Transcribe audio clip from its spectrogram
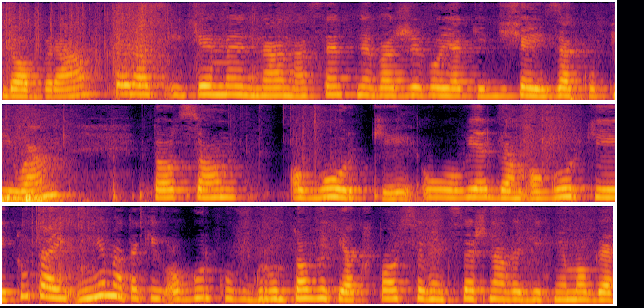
Dobra, teraz idziemy na następne warzywo, jakie dzisiaj zakupiłam. To są ogórki. Uwielbiam ogórki. Tutaj nie ma takich ogórków gruntowych jak w Polsce, więc też nawet ich nie mogę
